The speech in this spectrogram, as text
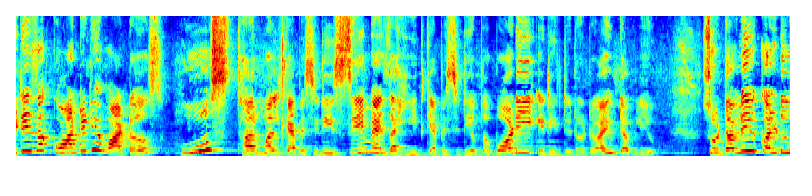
it is the quantity of waters whose thermal capacity is same as the heat capacity of the body it is denoted by w so w equal to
